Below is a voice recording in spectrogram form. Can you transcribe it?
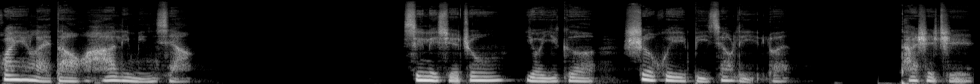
欢迎来到哈利冥想。心理学中有一个社会比较理论，它是指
